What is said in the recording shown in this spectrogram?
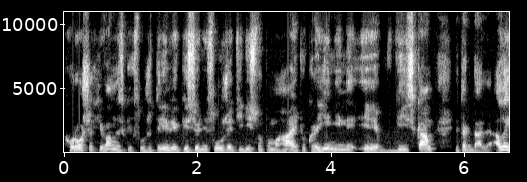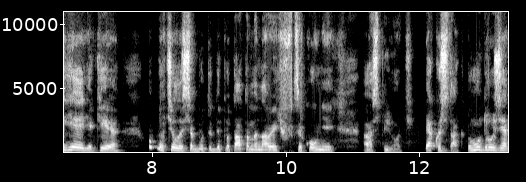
хороших іванівських служителів, які сьогодні служать і дійсно допомагають Україні і військам, і так далі. Але є, які навчилися бути депутатами навіть в церковній а, спільноті. Якось так. Тому, друзі,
